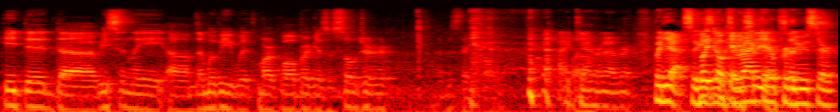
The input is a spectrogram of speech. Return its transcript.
He did uh, recently um, the movie with Mark Wahlberg as a soldier. What was that called? I can't remember, but yeah. So But, he's a okay, so director, yeah, so- producer.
